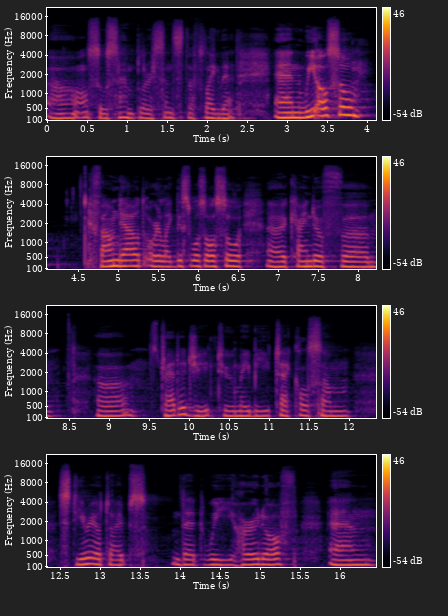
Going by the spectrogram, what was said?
uh, also samplers and stuff like that. And we also found out, or like this was also a kind of um, uh, strategy to maybe tackle some stereotypes that we heard of and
